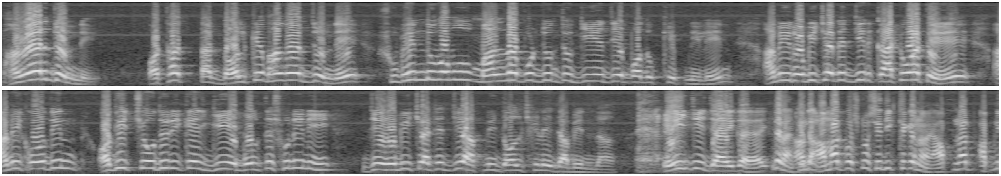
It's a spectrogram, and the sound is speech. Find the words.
ভাঙার জন্যে, অর্থাৎ তার দলকে ভাঙার জন্যে শুভেন্দুবাবু মালদা পর্যন্ত গিয়ে যে পদক্ষেপ নিলেন, আমি রবি চ্যাটার্জির কাটোয়াতে আমি কোনোদিন অধীর চৌধুরীকে গিয়ে বলতে শুনিনি যে রবি চ্যাটার্জি আপনি দল ছেড়ে যাবেন না। এই যে জায়গায় কিন্তু আমার প্রশ্ন সেদিক থেকে নয়। আপনার আপনি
